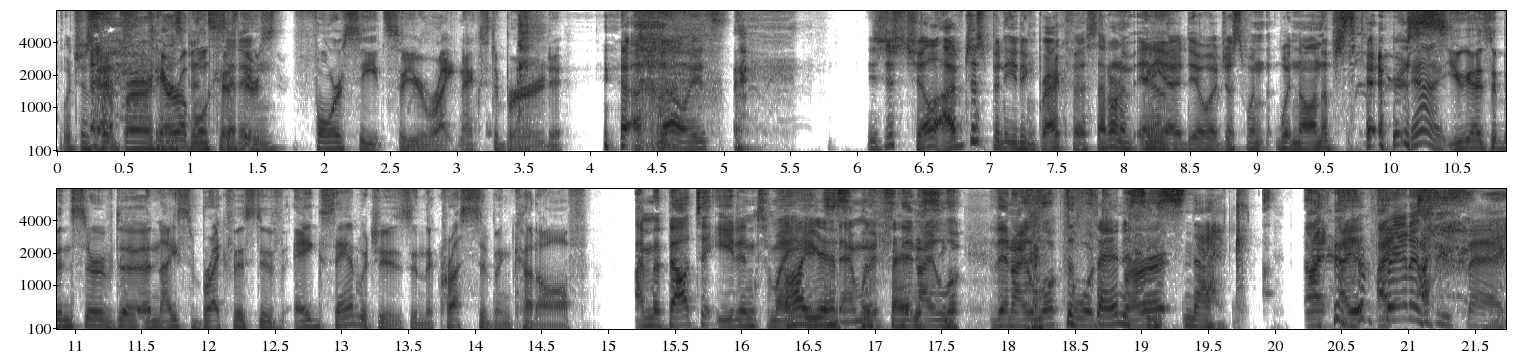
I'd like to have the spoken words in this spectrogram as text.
Which is where Bird has Terrible been because sitting. there's four seats, so you're right next to Bird. no, he's he's just chill. I've just been eating breakfast. I don't have any idea what just went went on upstairs. yeah, you guys have been served a, a nice breakfast of egg sandwiches, and the crusts have been cut off. I'm about to eat into my Ah, egg yes, the sandwich. Then I fantasy- look. Then I look The towards fantasy Bird. snack. I, I, I, Fantasy snack.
